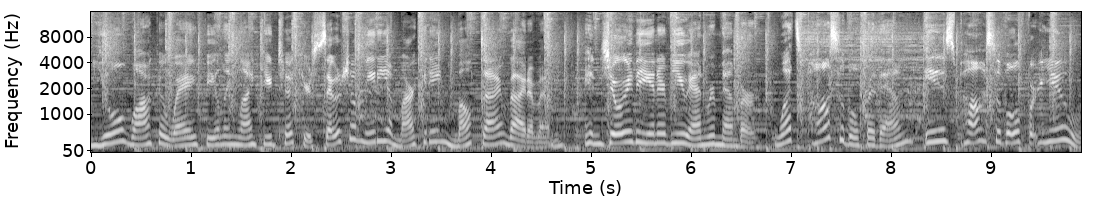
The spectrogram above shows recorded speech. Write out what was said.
you'll walk away feeling like you took your social media marketing multivitamin. Enjoy the interview and remember what's possible for them is possible for you.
